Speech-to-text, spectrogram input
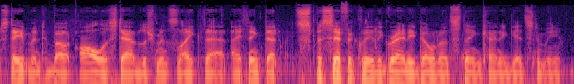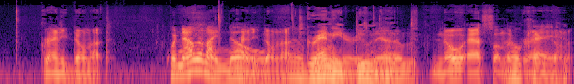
statement about all establishments like that. I think that specifically the Granny Donuts thing kind of gets to me. Granny donut. But now that I know, Granny Donut. who Granny cares, Donut. man? No S on the Okay, granny donut.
